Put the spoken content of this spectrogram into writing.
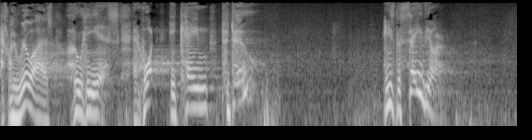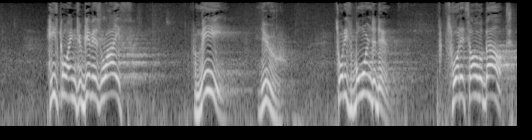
as we realize who He is and what He came to do. He's the Savior. He's going to give His life for me, you. It's what He's born to do. It's what it's all about.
